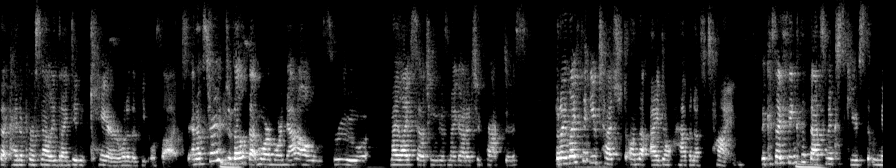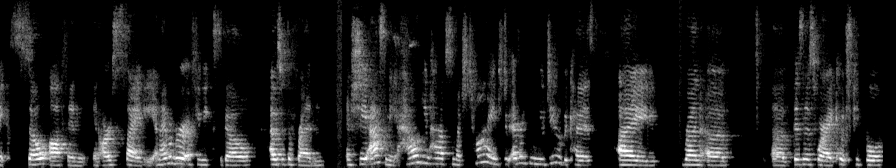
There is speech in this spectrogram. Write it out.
that kind of personality that I didn't care what other people thought. And I'm starting yeah. to develop that more and more now through my lifestyle changes, my gratitude practice. But I like that you touched on the I don't have enough time because I think that mm-hmm. that's an excuse that we make so often in our society. And I remember a few weeks ago, I was with a friend and she asked me, How do you have so much time to do everything you do? Because I run a, a business where I coach people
